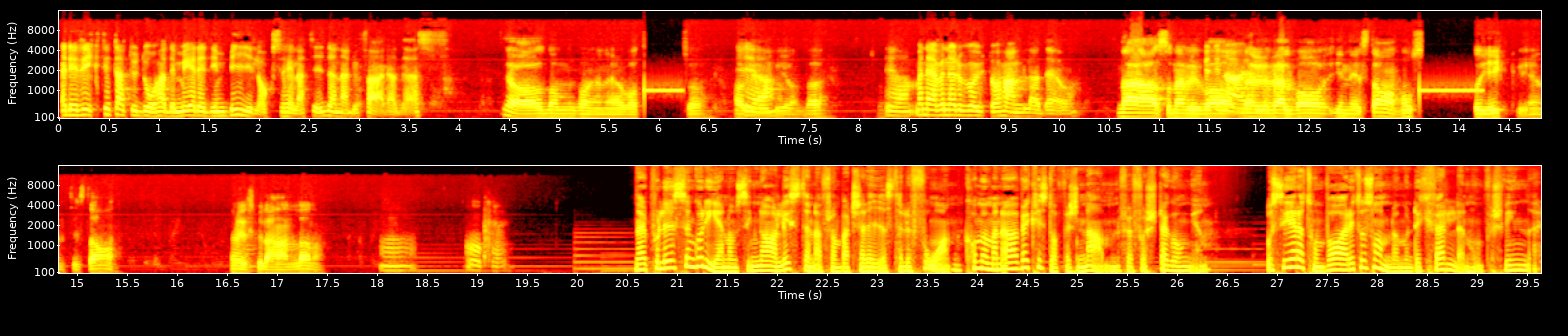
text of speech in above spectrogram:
är det riktigt att du då hade med dig din bil också hela tiden när du färdades? Ja, de gångerna jag var så hade Ja. jag bilen där. Ja, men även när du var ute och handlade? Och... Nej, alltså när vi, var, när vi väl var inne i stan hos så gick vi inte till stan. När vi skulle handla. Då. Mm. Okej. När polisen går igenom signallistorna från Bacharias telefon kommer man över Kristoffers namn för första gången och ser att hon varit hos honom under kvällen hon försvinner.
